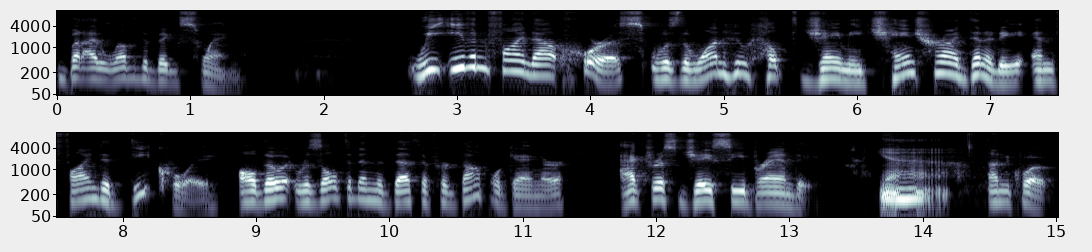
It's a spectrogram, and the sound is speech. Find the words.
but I love the big swing. We even find out Horace was the one who helped Jamie change her identity and find a decoy, although it resulted in the death of her doppelganger, actress J.C. Brandy Yeah. unquote.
